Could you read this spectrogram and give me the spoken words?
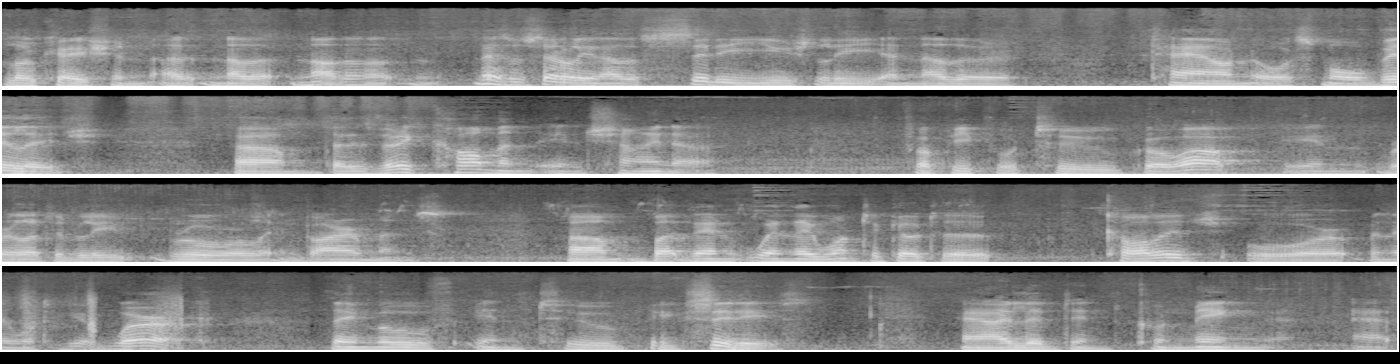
location, another, not necessarily another city, usually another town or small village. Um, that is very common in China for people to grow up in relatively rural environments. Um, but then when they want to go to college or when they want to get work, they move into big cities. And I lived in Kunming at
